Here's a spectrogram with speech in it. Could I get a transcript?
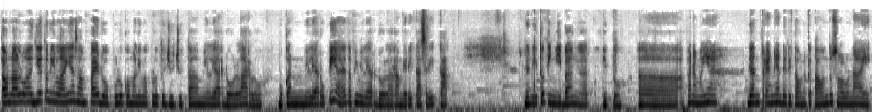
Tahun lalu aja itu nilainya sampai 20,57 juta miliar dolar loh. Bukan miliar rupiah ya, tapi miliar dolar Amerika Serikat. Dan itu tinggi banget gitu. Uh, apa namanya? Dan trennya dari tahun ke tahun tuh selalu naik.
